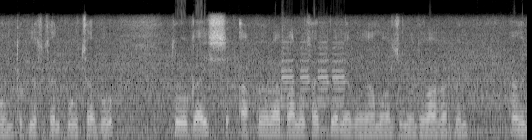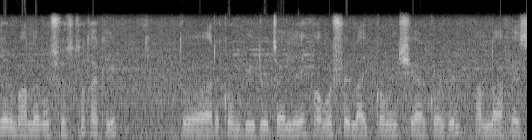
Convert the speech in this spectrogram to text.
গন্তব্যস্থল পৌঁছাবো। তো গাইস আপনারা ভালো থাকবেন এবং আমার জন্য দোয়া করবেন। আমি যেন ভালো এবং সুস্থ থাকি। তো এরকম ভিডিও চাইলে অবশ্যই লাইক কমেন্ট শেয়ার করবেন। আল্লাহ হাফেজ।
